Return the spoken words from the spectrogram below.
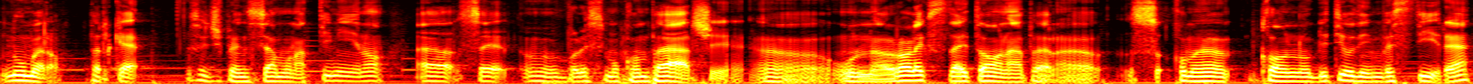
numero, perché se ci pensiamo un attimino, uh, se uh, volessimo comprarci un Rolex Daytona per, so, come, con l'obiettivo di investire,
